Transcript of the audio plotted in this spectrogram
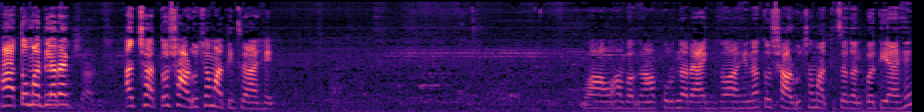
हा तो मधला रॅक. अच्छा तो शाडूच्या मातीचा आहे. वा हा बघा हा पूर्ण रॅक जो आहे ना तो शाडूच्या मातीचा गणपती आहे.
